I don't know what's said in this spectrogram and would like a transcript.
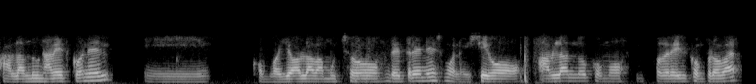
hablando una vez con él y como yo hablaba mucho de trenes, bueno, y sigo hablando, como podréis comprobar,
